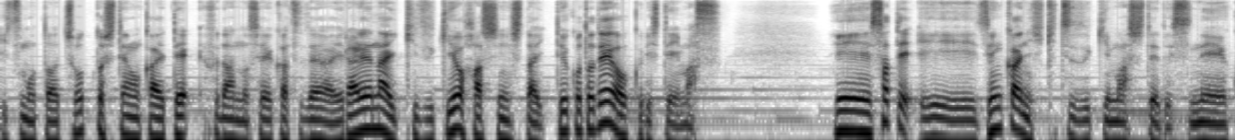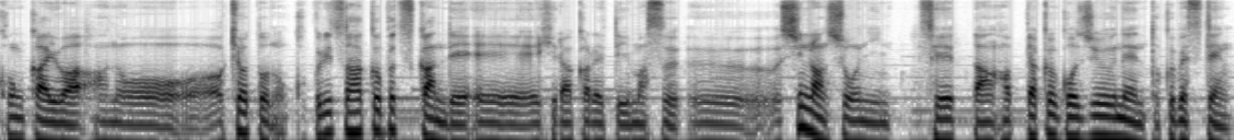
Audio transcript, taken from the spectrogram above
いつもとはちょっと視点を変えて普段の生活では得られない気づきを発信したいということでお送りしています。えーさて、えー前回に引き続きましてですね今回はあのー京都の国立博物館で、えー開かれています親鸞上人生誕850年特別展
